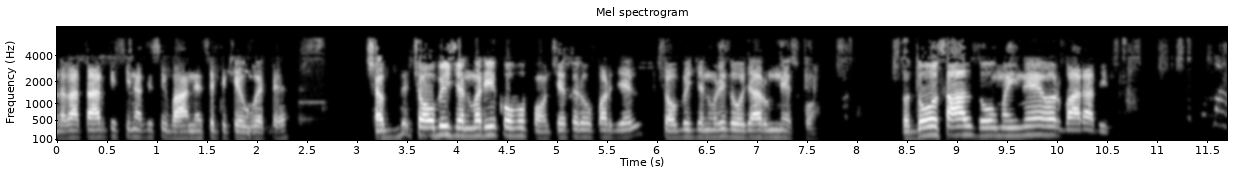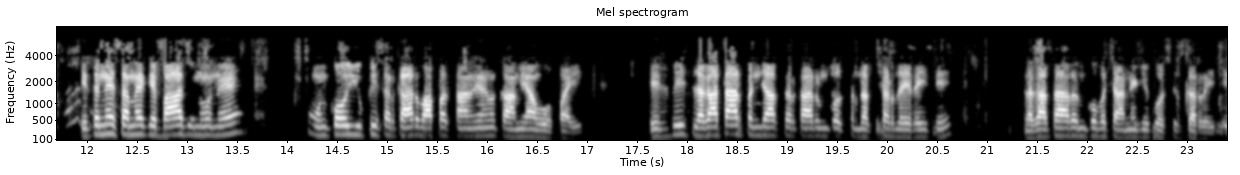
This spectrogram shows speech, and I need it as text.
लगातार किसी न किसी बहाने से टिके हुए थे। चौबीस जनवरी को वो पहुँचे थे रोपड़ जेल चौबीस जनवरी 2019 को। तो दो साल दो महीने और बारह दिन। इतने समय के बाद उन्होंने उनको यूपी सरकार वापस आने में कामयाब हो पाई। इस बीच लगातार पंजाब सरकार उनको संरक्षण दे रही थी लगातार उनको बचाने की कोशिश कर रही थी।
